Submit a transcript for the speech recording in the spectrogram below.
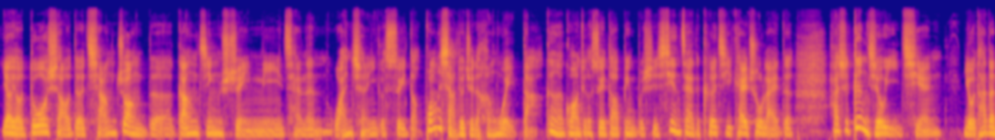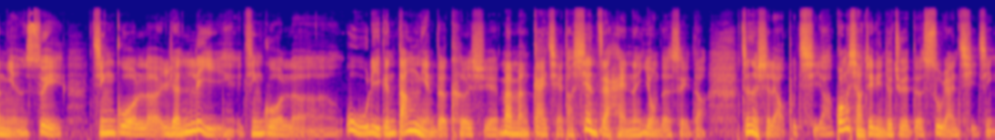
要有多少的强壮的钢筋水泥才能完成一个隧道？光想就觉得很伟大，更何况这个隧道并不是现在的科技开出来的，它是更久以前有它的年岁，经过了人力，经过了物力跟当年的科学慢慢盖起来，到现在还能用的隧道，真的是了不起啊！光想这点就觉得肃然起敬。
